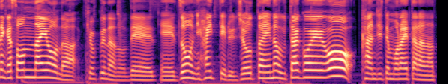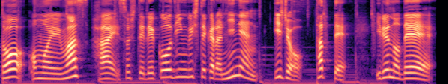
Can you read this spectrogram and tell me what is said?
なんかそんなような曲なので、えー、ゾーンに入っている状態の歌声を感じてもらえたらなと思います。はい。そしてレコーディングしてから2年以上経っているので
